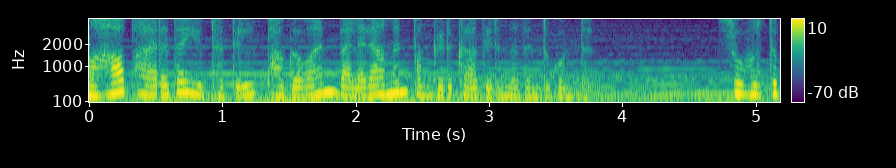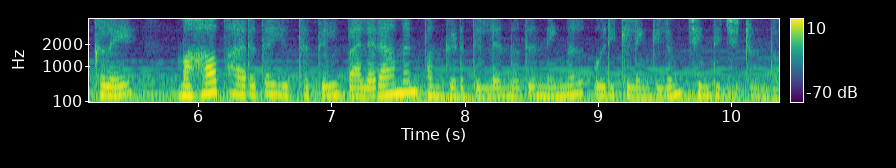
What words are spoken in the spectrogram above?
മഹാഭാരത യുദ്ധത്തിൽ ഭഗവാൻ ബലരാമൻ പങ്കെടുക്കാതിരുന്നതെന്തുകൊണ്ട്? സുഹൃത്തുക്കളെ മഹാഭാരത യുദ്ധത്തിൽ ബലരാമൻ പങ്കെടുത്തില്ലെന്നത് നിങ്ങൾ ഒരിക്കലെങ്കിലും ചിന്തിച്ചിട്ടുണ്ടോ?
